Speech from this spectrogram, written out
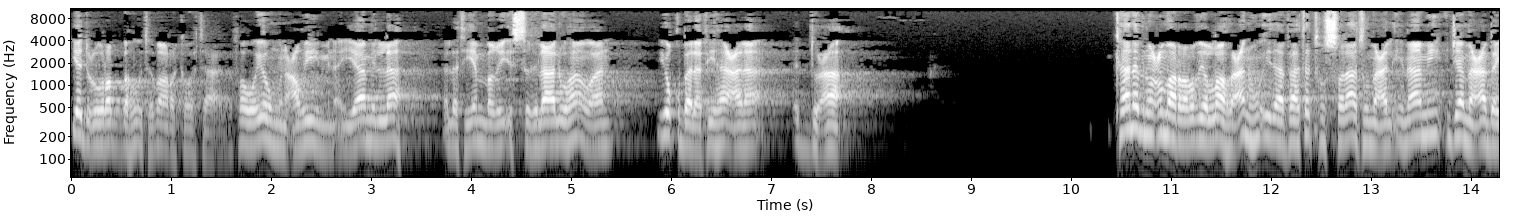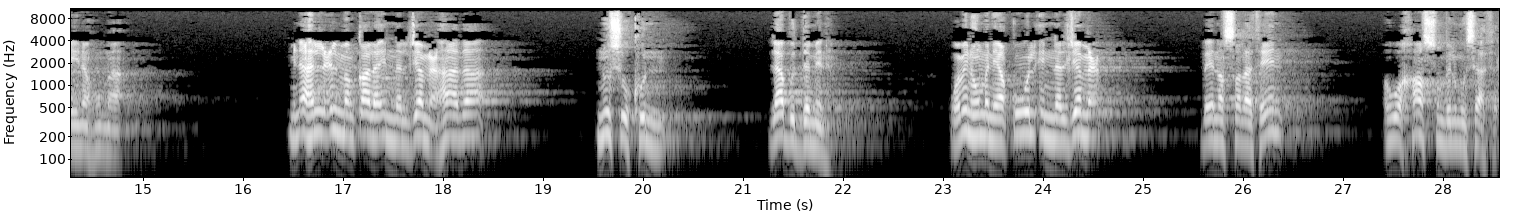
يدعو ربه تبارك وتعالى فهو يوم عظيم من أيام الله التي ينبغي استغلالها وأن يقبل فيها على الدعاء. كان ابن عمر رضي الله عنه إذا فاتته الصلاة مع الإمام جمع بينهما. من أهل العلم من قال إن الجمع هذا نسك لا بد منه. ومنهم من يقول إن الجمع بين الصلاتين هو خاص بالمسافر.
